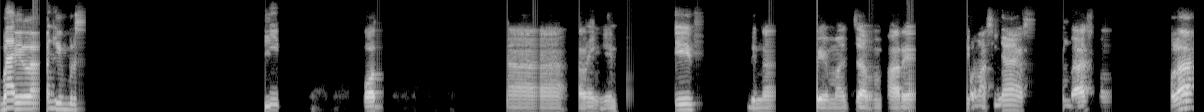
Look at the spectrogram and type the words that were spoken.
kembali lagi bersama pot paling informatif dengan macam varian informasinya yang membahas bola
